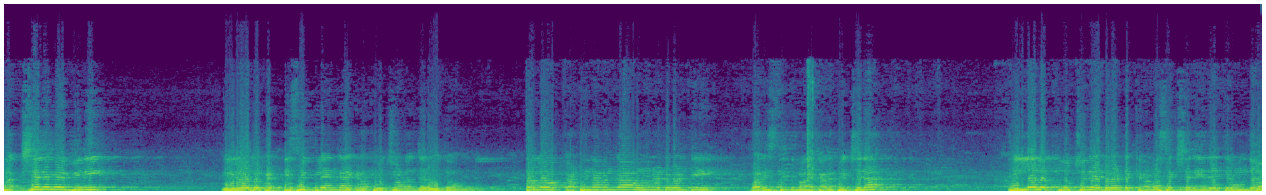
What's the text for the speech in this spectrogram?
తక్షణమే విని ఈరోజు ఒక డిసిప్లిన్గా ఇక్కడ కూర్చోవడం జరుగుతుంది. ఎంతలో కఠినంగా ఉన్నటువంటి పరిస్థితి మనకు కనిపించినా పిల్లలు కూర్చునేటువంటి క్రమశిక్షణ ఏదైతే ఉందో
